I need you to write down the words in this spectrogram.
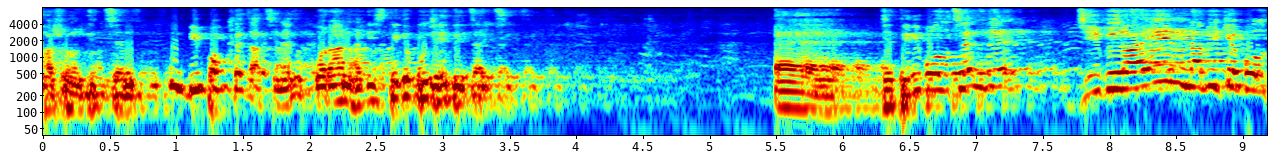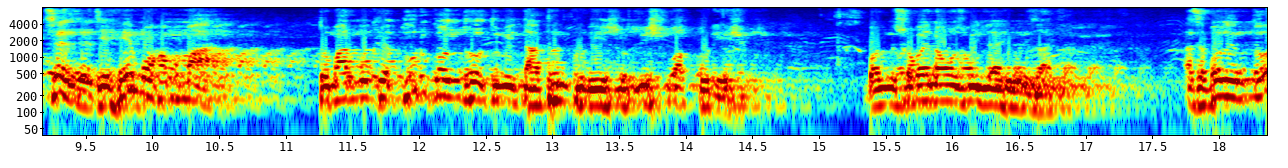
ভাষণ দিচ্ছেন। বিপক্ষে যাচ্ছি না, আমি কোরআন, হাদিস থেকে বুঝিয়ে দিতে চাইছি যে তিনি বলছেন যে, জিবরাইল নবীকে বলছেন যে, হে মোহাম্মদ তোমার মুখে দুর্গন্ধ তুমি দাঁতন করে এসো, মিসওয়াক করে এসো। বলেন সবাই নওয়াজ আচ্ছা বলেন তো,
